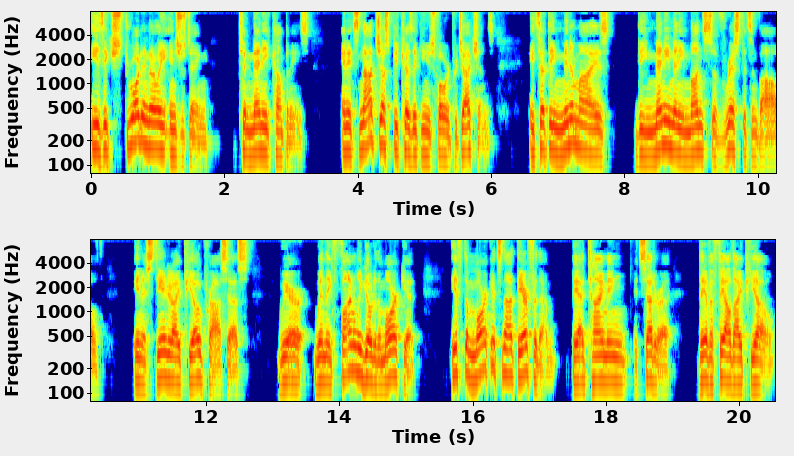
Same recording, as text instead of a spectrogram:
is extraordinarily interesting to many companies. And it's not just because they can use forward projections. It's that they minimize the many, many months of risk that's involved in a standard IPO process where when they finally go to the market, if the market's not there for them, bad timing, et cetera, they have a failed IPO.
